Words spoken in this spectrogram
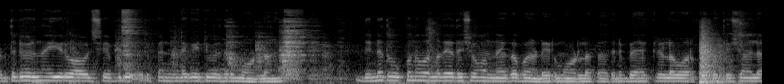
അടുത്തിട്ട് വരുന്ന ഈ ഒരു ഓവൽ ഷേപ്പിൽ ഒരു പെണ്ണിന്റെ കയറ്റി വരുന്നൊരു മോഡലാണ് ഇതിന്റെ തൂക്കം എന്ന് പറഞ്ഞത് ഏകദേശം ഒന്നേക്കെ പോയിണ്ട് ഒരു മോഡലൊക്കെ അതിന്റെ ബാക്കിലുള്ള വർക്കൊക്കെ അത്യാവശ്യം നല്ല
